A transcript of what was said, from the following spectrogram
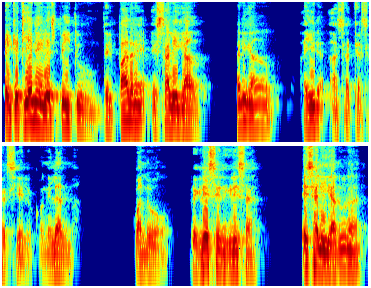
el que tiene el Espíritu del Padre está ligado, está ligado a ir hasta el tercer cielo con el alma. Cuando regresa y regresa esa ligadura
